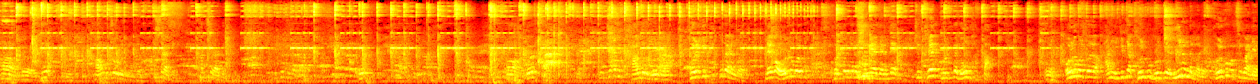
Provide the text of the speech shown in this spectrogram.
하나, 둘, 셋. 음, 가운데 쪽으로 주면 돼요. 확실하게. 확실하게. 둘. 하나, 둘. 조금씩 가운데로 거야. 걸기 바쁘다는 거예요. 내가 어디로 걸고, 걸 건지를 정해야 되는데, 지금 드라이브 걸기가 너무 바빠. 어, 얼로 걸 거예요? 아니 일단 걸고 볼게요 이런단 말이에요 걸고 볼게가 아니에요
